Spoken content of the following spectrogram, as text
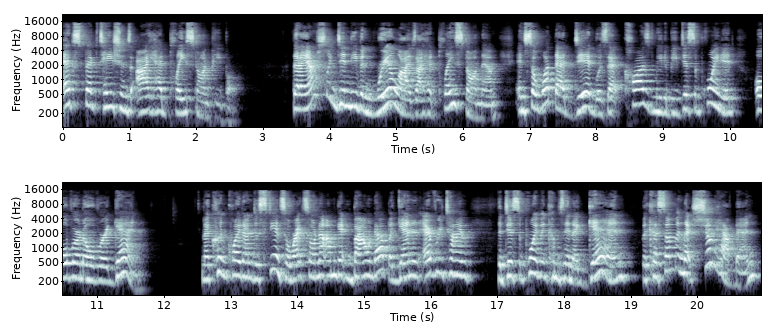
expectations I had placed on people that I actually didn't even realize I had placed on them. And so, what that did was that caused me to be disappointed over and over again. And I couldn't quite understand. So, right, so now I'm getting bound up again. And every time the disappointment comes in again, because something that should have been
